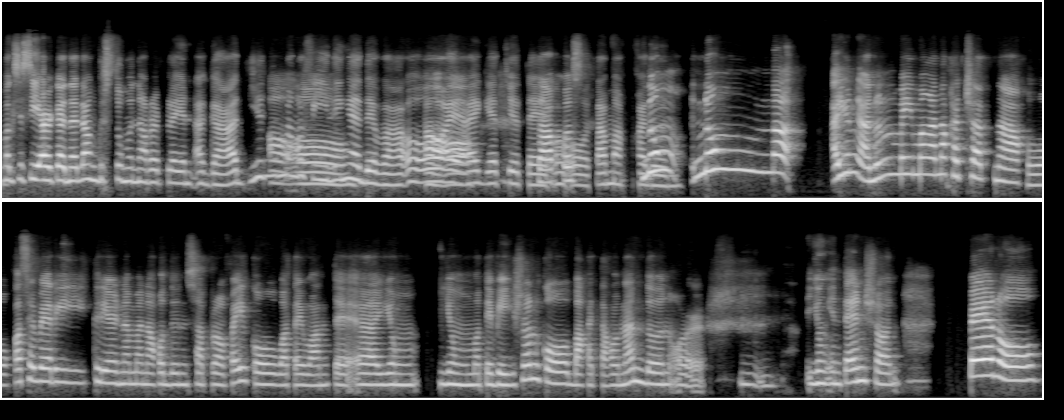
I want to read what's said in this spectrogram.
magsi-CR ka na lang, gusto mo nang replyan agad. Yun yung mga feeling eh, di ba? Oo, oo. I, I get you, te. Tapos, oo, tama ka nung, dun. Nung na, ayun nga, nung may mga naka-chat na ako, kasi very clear naman ako dun sa profile ko, what I wanted, uh, yung yung motivation ko, bakit ako nandun, or mm-hmm. yung intention. Pero,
